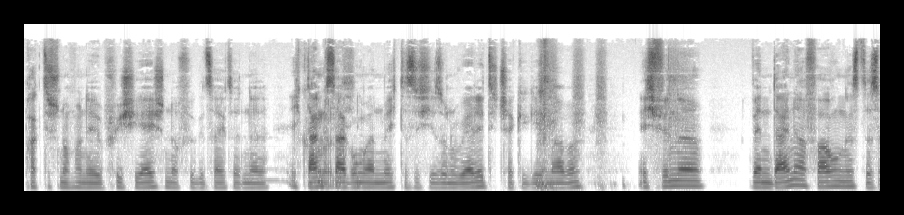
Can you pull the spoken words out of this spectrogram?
praktisch nochmal eine Appreciation dafür gezeigt hat, eine Danksagung an mich, dass ich hier so einen Reality-Check gegeben habe. Ich finde, wenn deine Erfahrung ist, dass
